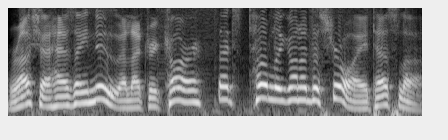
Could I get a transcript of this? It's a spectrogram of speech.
Russia has a new electric car that's totally gonna destroy Tesla.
